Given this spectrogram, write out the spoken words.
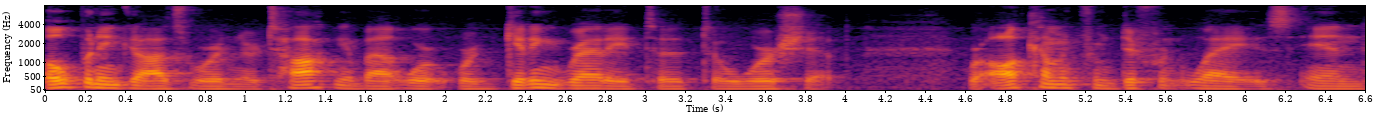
opening God's word and they're talking about we're, we're getting ready to, to worship. We're all coming from different ways, and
